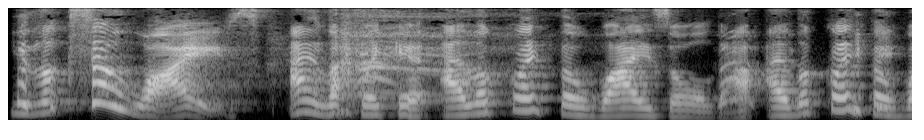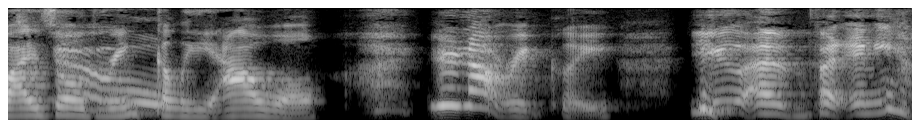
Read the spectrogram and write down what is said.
You look so wise. I look like it. I look like the wise old. I look like the wise old wrinkly owl. You're not wrinkly. You, uh, but anyway,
